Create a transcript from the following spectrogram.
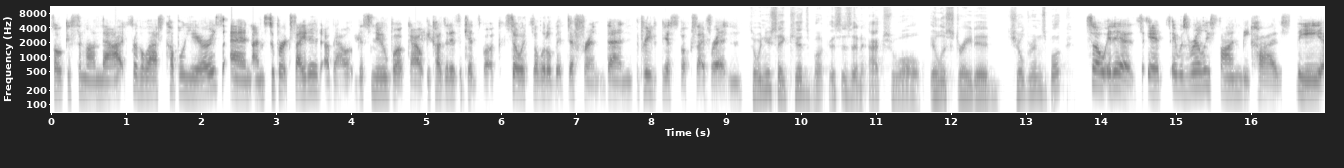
focusing on that for the last couple years, and I'm super excited about this new book out because it is a kids book. So it's a little bit different than the previous books I've written. So when you say kids book, this is an actual illustrated children's book? So it is. It it was really fun because the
